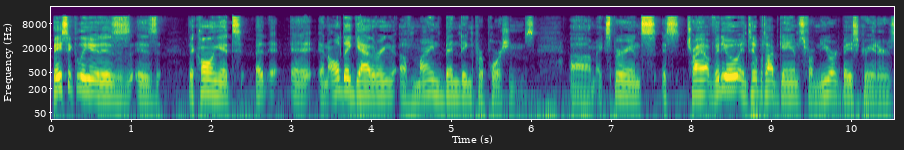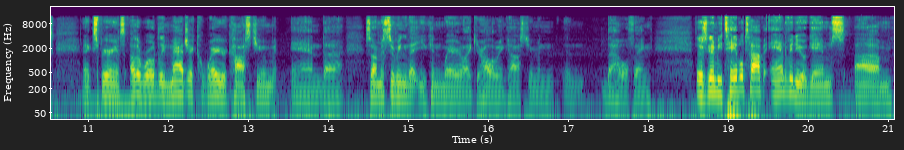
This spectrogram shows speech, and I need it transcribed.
basically it is is they're calling it a, a, an all-day gathering of mind-bending proportions. Um, experience it's try out video and tabletop games from new york-based creators and experience otherworldly magic wear your costume and uh, so i'm assuming that you can wear like your halloween costume and, and that whole thing. There's going to be tabletop and video games. Um,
